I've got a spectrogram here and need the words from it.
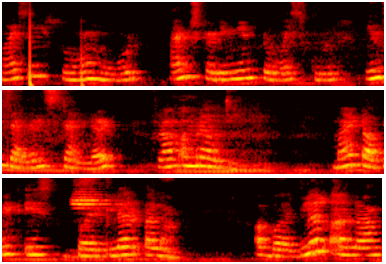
Myself Soham Mode. I am studying in Tomai School in 7th standard from Amravati. My topic is burglar alarm. A burglar alarm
